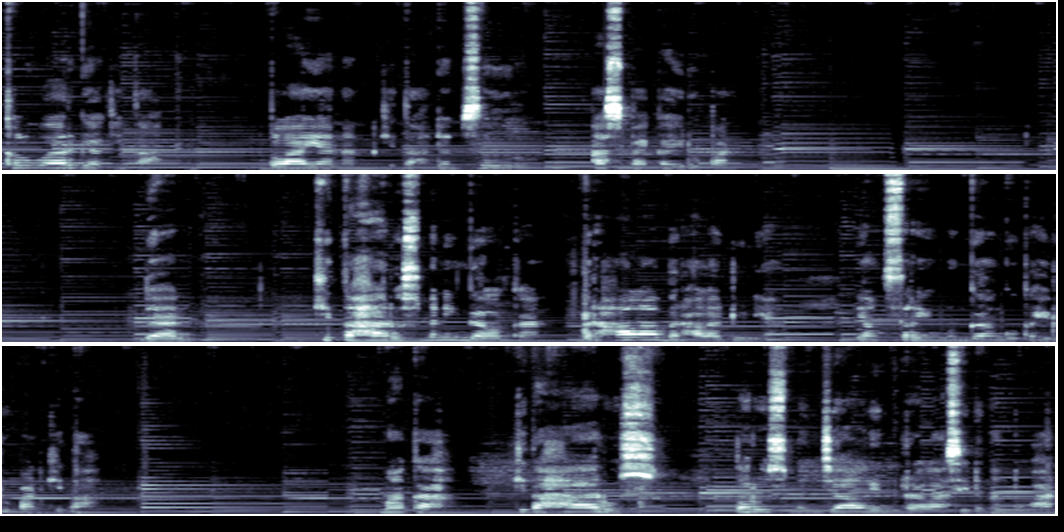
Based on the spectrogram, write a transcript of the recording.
keluarga kita, pelayanan kita, dan seluruh aspek kehidupan. Dan kita harus meninggalkan berhala-berhala dunia yang sering mengganggu kehidupan kita. Maka, kita harus terus menjalin relasi dengan Tuhan,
